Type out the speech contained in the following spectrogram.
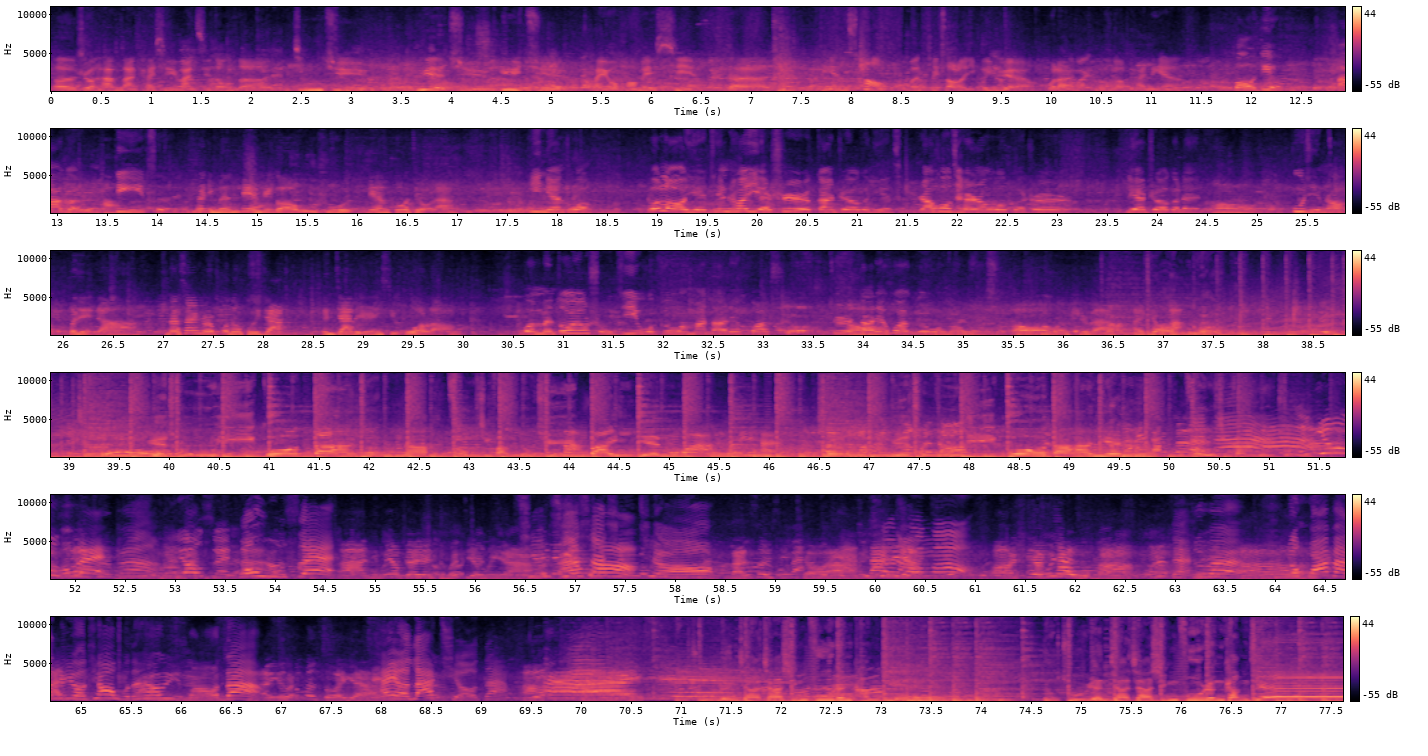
呃，就还蛮开心，蛮激动的。京剧、越剧、豫剧，还有黄梅戏的联唱，我们提早了一个月过来录了排练。保定八个，第一次，那你们练这个武术练了多久了？一年多。我姥爷经常也是干这个的，然后才让我搁这儿练这个来的，哦，不紧张。不紧张啊？那三十不能回家跟家里人一起过了？我们都有手机，我跟我妈打电话说，就是打电话跟我妈联系。哦，是吧？哎，真棒！正月初一过大年呐、走进房么节目呀？蓝色星球，蓝色星球啊！大家啊，是要跳舞吗？对对，有滑板的，有跳舞的，还有羽毛的，哎呦，这么多呀！还有拉球的。啊祝愿家家幸福人康健，要祝愿家家幸福人康健。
